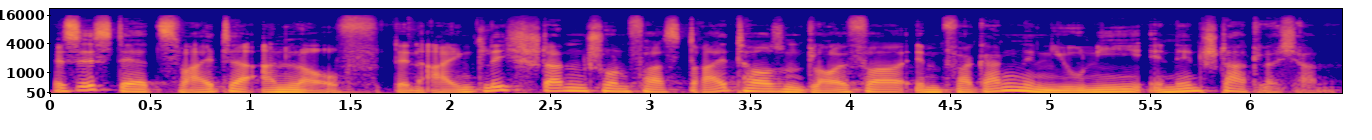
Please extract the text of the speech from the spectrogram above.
Es ist der zweite Anlauf, denn eigentlich standen schon fast 3000 Läufer im vergangenen Juni in den Startlöchern.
